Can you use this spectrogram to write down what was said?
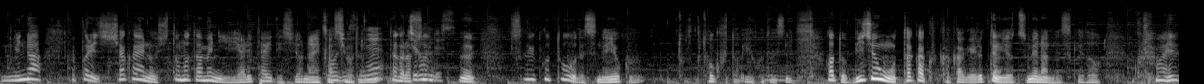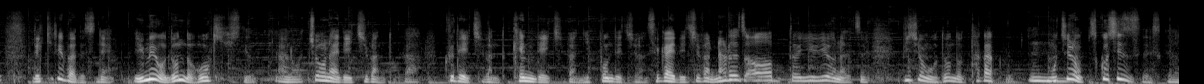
みんなやっぱり社会の人のためにやりたいですよ何か仕事に、ね、だからそう,、うん、そういうことをですねよく解くということですね、うん、あとビジョンを高く掲げるっていうのが4つ目なんですけどこれはできればですね夢をどんどん大きくしてあの町内で一番とか区で一番と県で一番日本で一番世界で一番なるぞというようなですねビジョンをどんどん高く、うん、もちろん少しずつですけど、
